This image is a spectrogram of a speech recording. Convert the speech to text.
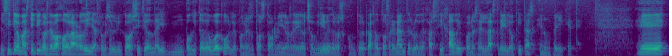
El sitio más típico es debajo de las rodillas, porque es el único sitio donde hay un poquito de hueco. Le pones dos tornillos de 8 milímetros con tuercas autofrenantes, lo dejas fijado y pones el lastre y lo quitas en un periquete. Eh,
